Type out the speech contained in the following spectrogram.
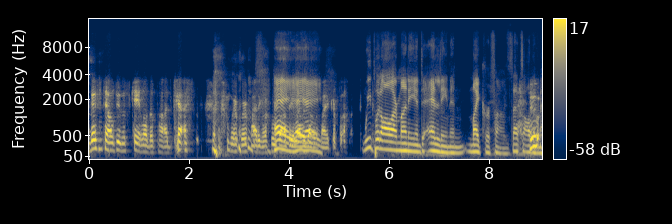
this tells you the scale of the podcast. we're, we're fighting over who Hey, bought the hey, hey. microphone. We put all our money into editing and microphones. That's all that Who, I,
